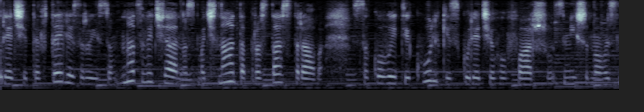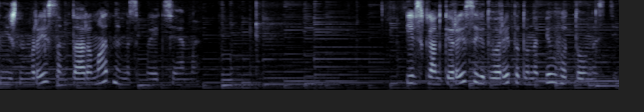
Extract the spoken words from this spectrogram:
Курячі тефтелі з рисом надзвичайно смачна та проста страва. Соковиті кульки з курячого фаршу, змішаного з ніжним рисом та ароматними спеціями. Пів склянки рису відварити до напівготовності.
